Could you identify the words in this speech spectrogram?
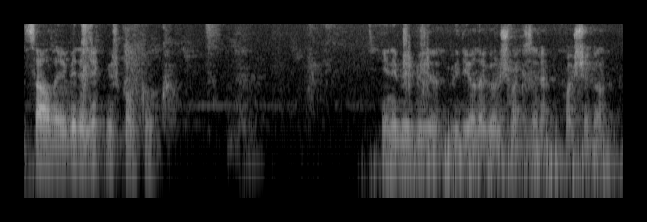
sağlayabilecek bir korkuluk. Yeni bir video- videoda görüşmek üzere. Hoşçakalın.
